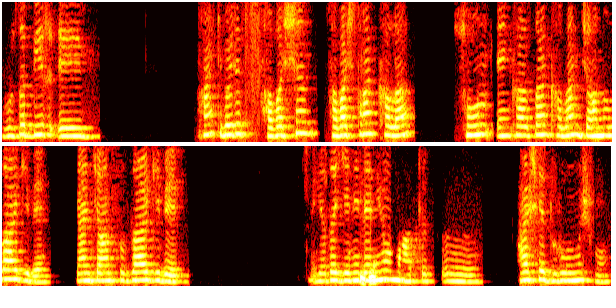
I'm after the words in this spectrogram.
burada bir e, sanki böyle savaşın savaştan kalan son enkazdan kalan canlılar gibi. Yani cansızlar gibi. Ya da yenileniyor mu artık? Ee, her şey durulmuş mu?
